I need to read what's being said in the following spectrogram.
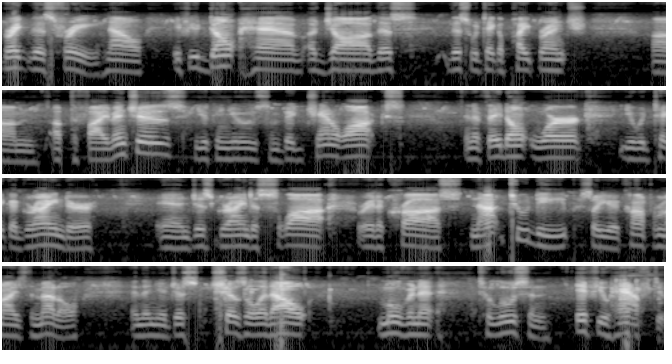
break this free. Now, if you don't have a jaw, this this would take a pipe wrench um, up to five inches. You can use some big channel locks, and if they don't work, you would take a grinder and just grind a slot right across, not too deep, so you compromise the metal, and then you just chisel it out, moving it to loosen if you have to.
